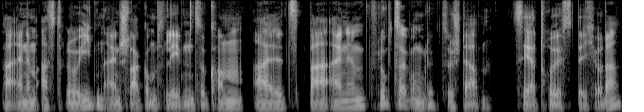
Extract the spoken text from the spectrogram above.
bei einem Asteroideneinschlag ums Leben zu kommen, als bei einem Flugzeugunglück zu sterben. Sehr tröstlich, oder?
